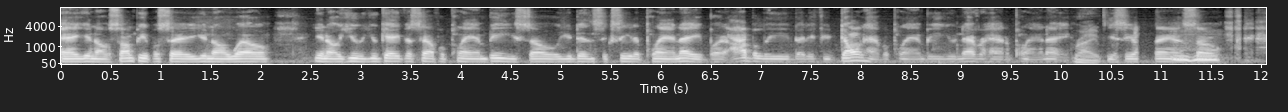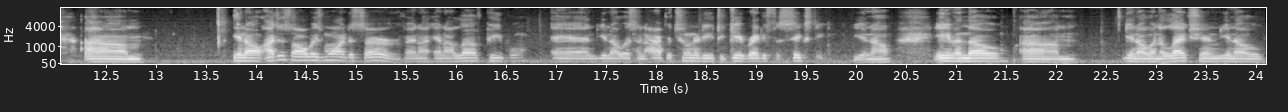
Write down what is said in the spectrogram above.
And you know, some people say, you know, well, you know, you you gave yourself a plan B, so you didn't succeed at plan A. But I believe that if you don't have a plan B, you never had a plan A. Right. You see what I'm saying? So, um, you know, I just always wanted to serve, and I and I love people, and you know, it's an opportunity to get ready for 60. You know, even though, um, you know, an election, you know,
